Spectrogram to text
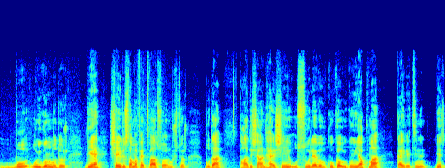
bu uygun mudur diye Şeyhülislam'a fetva sormuştur. Bu da padişahın her şeyi usule ve hukuka uygun yapma gayretinin bir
